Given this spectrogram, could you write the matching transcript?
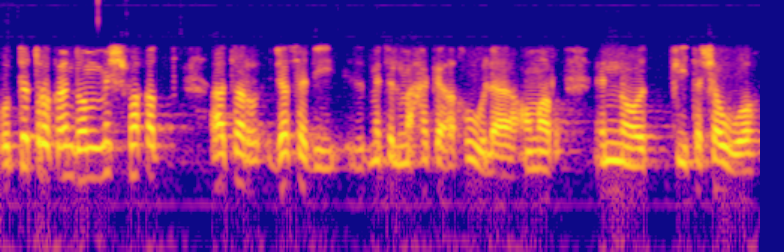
وبتترك عندهم مش فقط أثر جسدي مثل ما حكى أخوه لعمر إنه في تشوه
